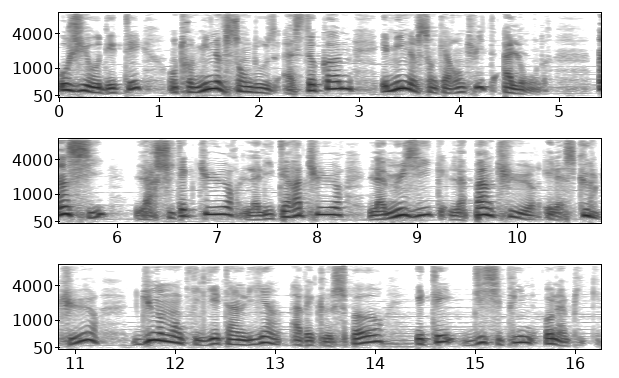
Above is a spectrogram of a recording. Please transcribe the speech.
au JO d'été entre 1912 à Stockholm et 1948 à Londres, ainsi, l'architecture, la littérature, la musique, la peinture et la sculpture, du moment qu'il y ait un lien avec le sport, étaient disciplines olympiques.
